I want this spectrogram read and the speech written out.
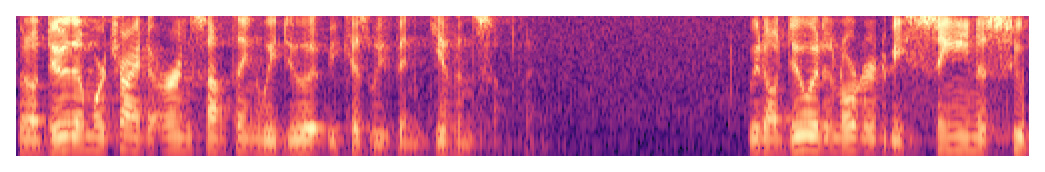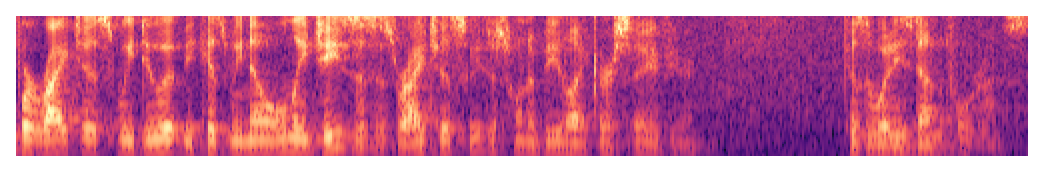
We don't do them we're trying to earn something. We do it because we've been given something. We don't do it in order to be seen as super righteous. We do it because we know only Jesus is righteous. We just want to be like our Savior because of what He's done for us.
